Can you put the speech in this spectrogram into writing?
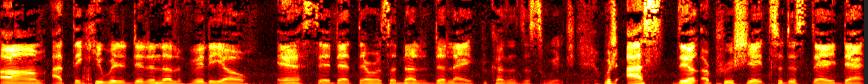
um, I think he would have did another video and said that there was another delay because of the Switch, which I still appreciate to this day that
